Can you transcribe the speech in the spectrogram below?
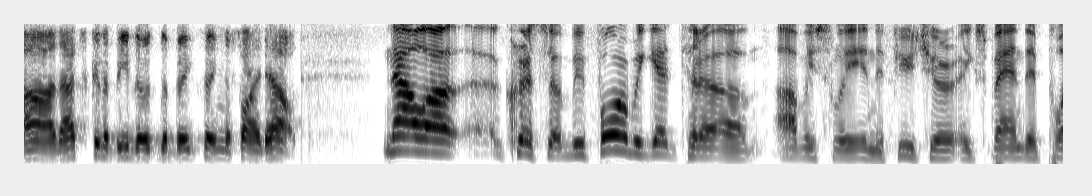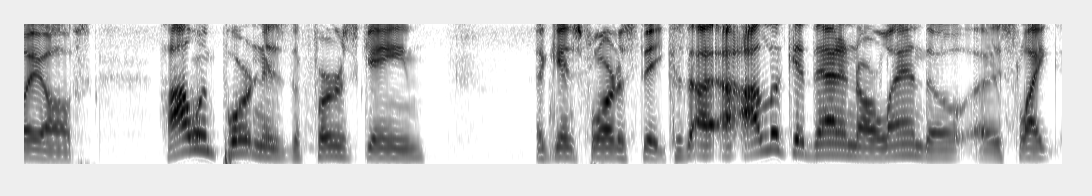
Uh, that's going to be the the big thing to find out. Now, uh, Chris, uh, before we get to the uh, obviously in the future expanded playoffs, how important is the first game against Florida State? Because I, I look at that in Orlando, it's like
